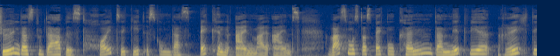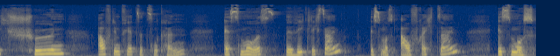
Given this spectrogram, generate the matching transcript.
Schön, dass du da bist. Heute geht es um das Becken einmal eins. Was muss das Becken können, damit wir richtig schön auf dem Pferd sitzen können? Es muss beweglich sein, es muss aufrecht sein, es muss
